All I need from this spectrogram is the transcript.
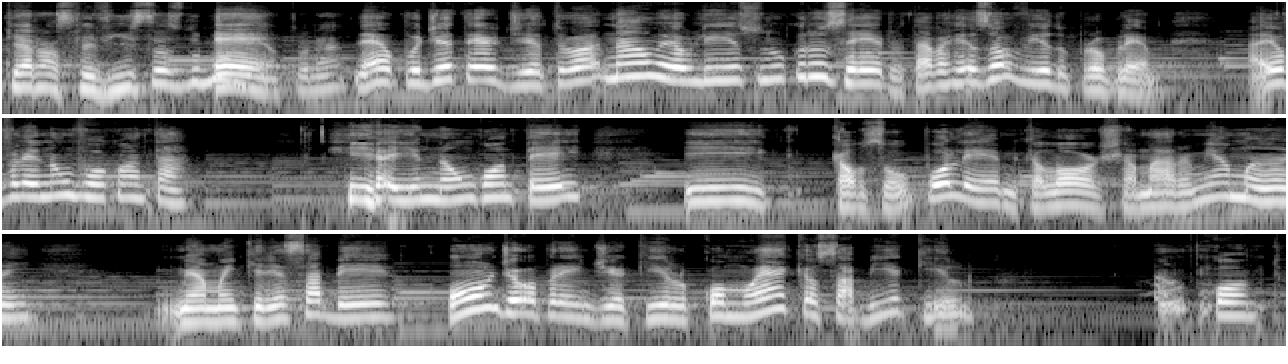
Que eram as revistas do momento, é, né? né? Eu podia ter dito, não, eu li isso no Cruzeiro, estava resolvido o problema. Aí eu falei, não vou contar. E aí não contei e causou polêmica, lógico, chamaram minha mãe. Minha mãe queria saber onde eu aprendi aquilo, como é que eu sabia aquilo. Eu não conto,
